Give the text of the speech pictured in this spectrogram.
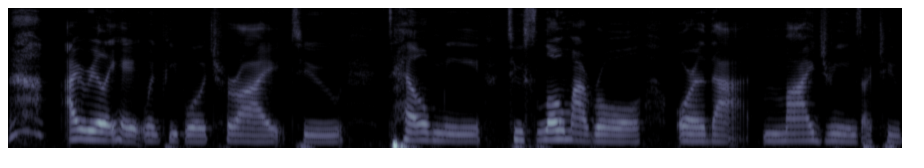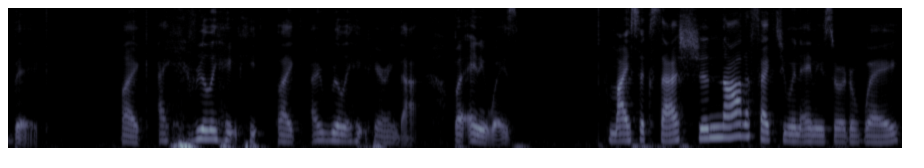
I really hate when people try to tell me to slow my roll or that my dreams are too big. Like I really hate he- like I really hate hearing that. But anyways, my success should not affect you in any sort of way.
